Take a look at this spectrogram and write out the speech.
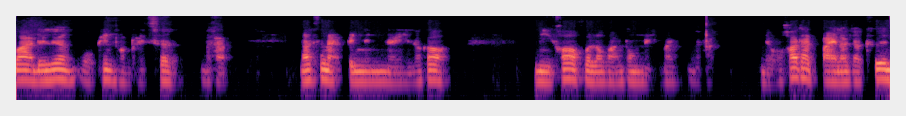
ว่าด้วยเรื่อง Open Compressor นะครับ ลักษณะเป็นยังไงแล้วก็มีข้อควรระวังตรงไหนบ้างนะครับ เดี๋ยวข้อถัดไปเราจะขึ้น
